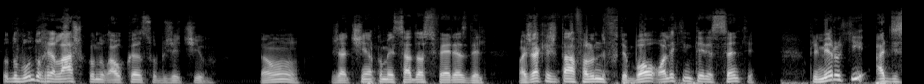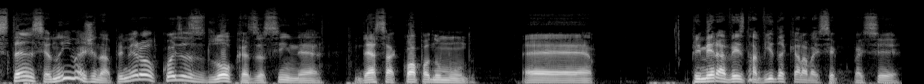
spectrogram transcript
Todo mundo relaxa quando alcança o objetivo. Então, já tinha começado as férias dele. Mas já que a gente estava falando de futebol, olha que interessante. Primeiro que a distância, não imaginar. Primeiro, coisas loucas, assim, né? Dessa Copa do Mundo. É... Primeira vez na vida que ela vai ser, vai ser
